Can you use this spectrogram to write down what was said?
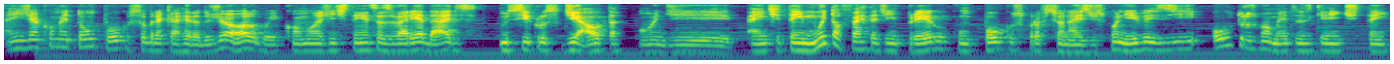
A gente já comentou um pouco sobre a carreira do geólogo e como a gente tem essas variedades uns ciclos de alta, onde a gente tem muita oferta de emprego com poucos profissionais disponíveis e outros momentos em que a gente tem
